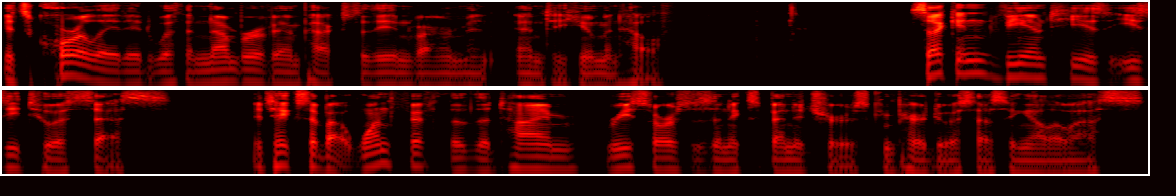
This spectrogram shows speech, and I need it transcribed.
It's correlated with a number of impacts to the environment and to human health. Second, VMT is easy to assess. It takes about one fifth of the time, resources, and expenditures compared to assessing LOS.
